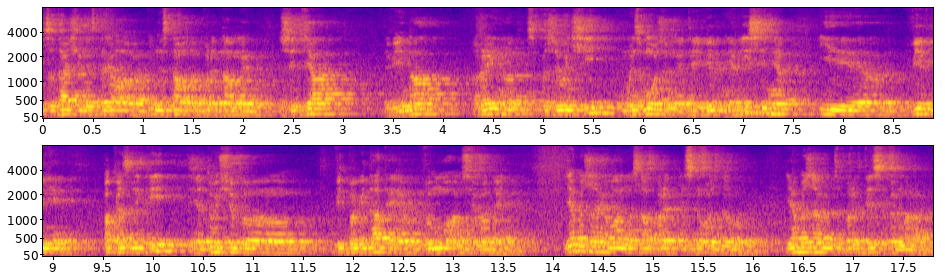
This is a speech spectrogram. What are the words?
задачі не стояли і не ставили перед нами життя, війна, ринок, споживачі, ми зможемо знайти вірні рішення і е, вірні показники для того, щоб е, відповідати вимогам сьогодення. Я бажаю вам насамперед міцного здоров'я. Я бажаю вам зберегти себе морально.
